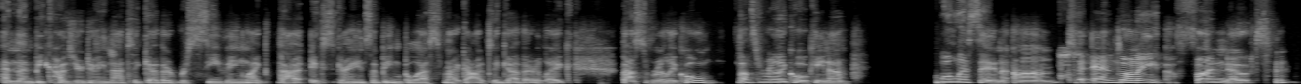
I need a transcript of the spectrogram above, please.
And then because you're doing that together, receiving like that experience of being blessed by God together. Like that's really cool. That's really cool, Quina. Well, listen, um, to end on a fun note,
